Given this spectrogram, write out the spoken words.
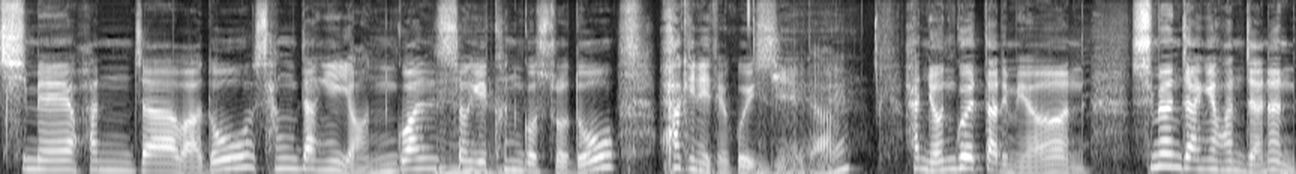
치매 환자와도 상당히 연관성이 음. 큰 것으로도 확인이 되고 있습니다. 예. 한 연구에 따르면 수면 장애 환자는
